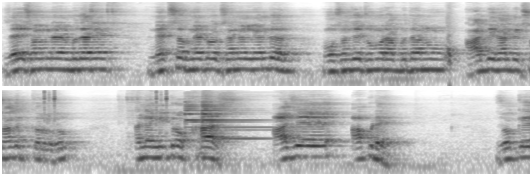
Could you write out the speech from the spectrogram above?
જય સ્વામિનારાયણ બધાને. નેટસપ નેટવર્ક ચેનલની અંદર હું સંજય ઠુમર આ બધાનું હાર્દિક હાર્દિક સ્વાગત કરું છું. અને મિત્રો ખાસ, આજે આપણે, જો કે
